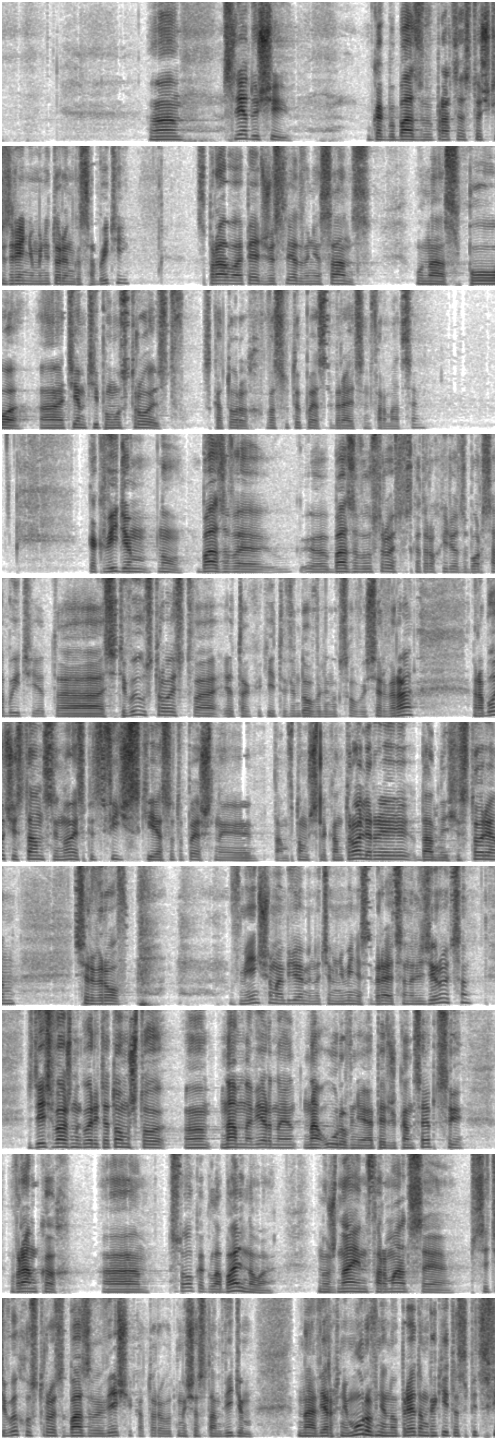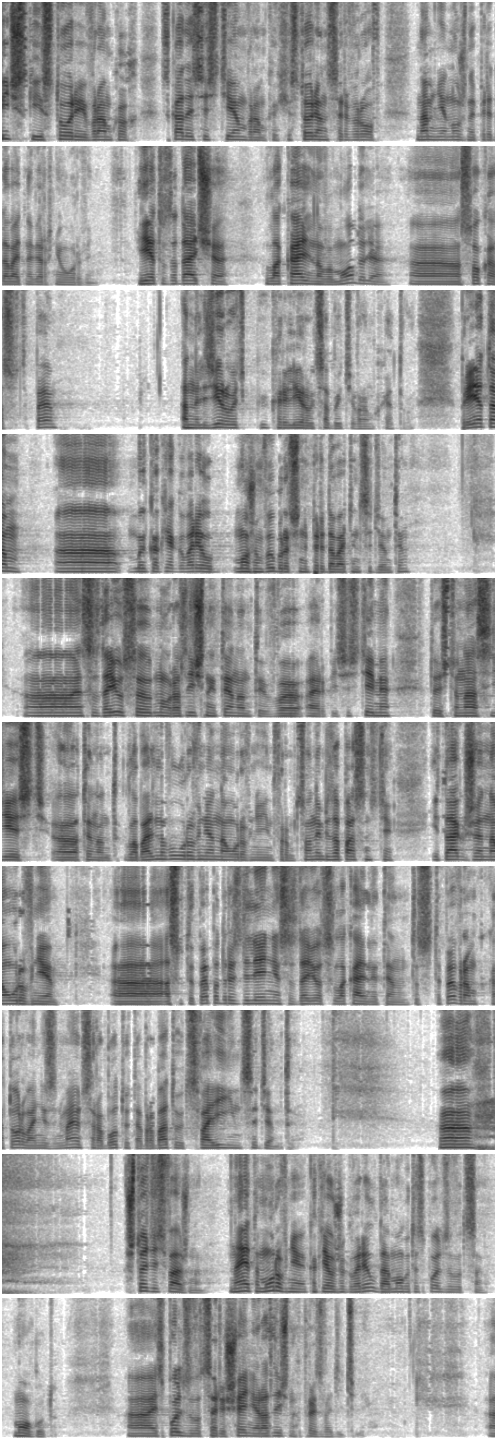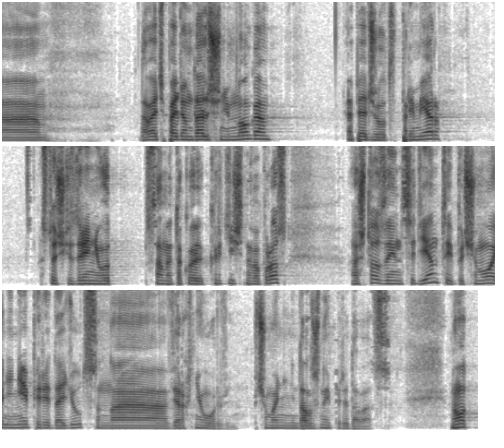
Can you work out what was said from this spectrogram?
Следующий как бы базовый процесс с точки зрения мониторинга событий. Справа, опять же, исследование SANS у нас по э, тем типам устройств, с которых в СУТП собирается информация. Как видим, ну, базовые, э, базовые устройства, с которых идет сбор событий, это сетевые устройства, это какие-то виндовые линуксовые сервера, рабочие станции, но и специфические SUTP-шные, там, в том числе контроллеры, данные Historian серверов в меньшем объеме, но тем не менее собирается, анализируется. Здесь важно говорить о том, что э, нам, наверное, на уровне, опять же, концепции в рамках э, сока глобального нужна информация сетевых устройств, базовые вещи, которые вот мы сейчас там видим на верхнем уровне, но при этом какие-то специфические истории в рамках SCADA-систем, в рамках Historian серверов нам не нужно передавать на верхний уровень. И это задача локального модуля э, сока SOTP анализировать коррелировать события в рамках этого. При этом э, мы, как я говорил, можем выборочно передавать инциденты. Э, создаются ну, различные тенанты в ARP-системе. То есть у нас есть э, тенант глобального уровня на уровне информационной безопасности и также на уровне ASUTP подразделения создается локальный тенант ASUTP, в рамках которого они занимаются, работают обрабатывают свои инциденты. Что здесь важно? на этом уровне, как я уже говорил, да, могут использоваться, могут э, использоваться решения различных производителей. Э, давайте пойдем дальше немного. Опять же, вот в пример. С точки зрения вот самый такой критичный вопрос, а что за инциденты и почему они не передаются на верхний уровень? Почему они не должны передаваться? Ну вот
